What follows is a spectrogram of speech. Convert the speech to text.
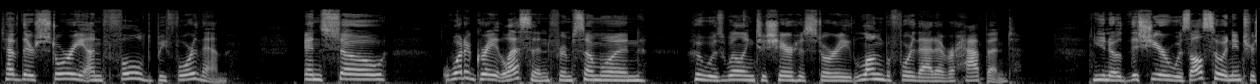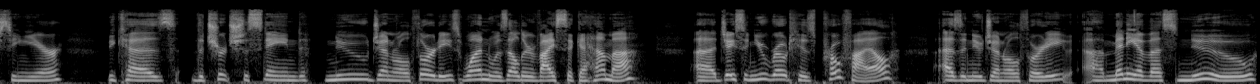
to have their story unfold before them. And so, what a great lesson from someone who was willing to share his story long before that ever happened. You know, this year was also an interesting year because the church sustained new general authorities. One was Elder Vai Sikahema. Uh, Jason, you wrote his profile as a new general authority. Uh, many of us knew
